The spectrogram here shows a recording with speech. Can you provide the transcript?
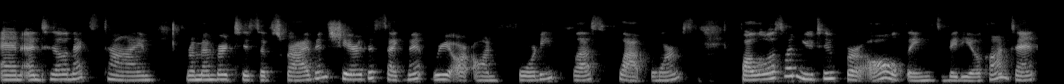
And until next time, remember to subscribe and share this segment. We are on 40 plus platforms. Follow us on YouTube for all things video content.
